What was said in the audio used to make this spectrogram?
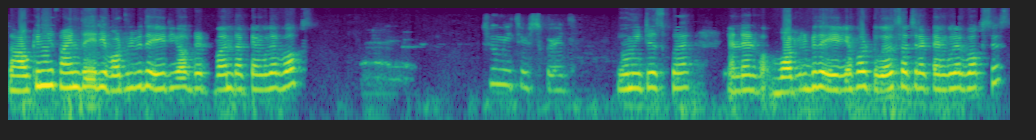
So how can you find the area? What will be the area of that one rectangular box? 2 meters squared. 2 meters square. And then what will be the area for 12 such rectangular boxes?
